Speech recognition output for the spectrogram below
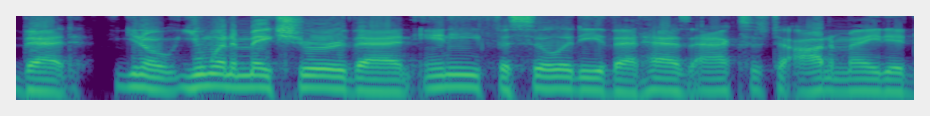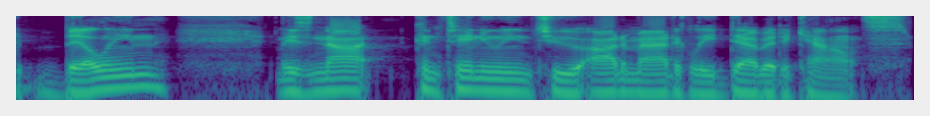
that you know you want to make sure that any facility that has access to automated billing is not continuing to automatically debit accounts.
